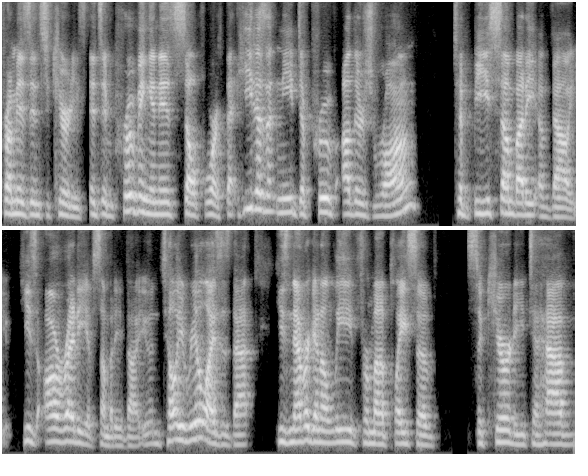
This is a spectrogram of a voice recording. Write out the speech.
from his insecurities. It's improving in his self worth that he doesn't need to prove others wrong to be somebody of value. He's already of somebody of value. Until he realizes that, he's never going to leave from a place of security to have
